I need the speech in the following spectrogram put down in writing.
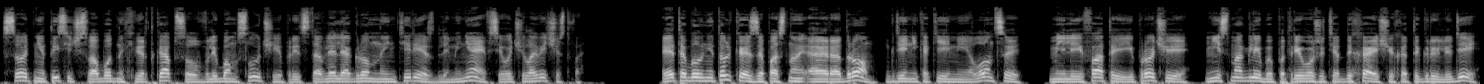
Сотни тысяч свободных верткапсул в любом случае представляли огромный интерес для меня и всего человечества. Это был не только запасной аэродром, где никакие миелонцы, милиефаты и прочие не смогли бы потревожить отдыхающих от игры людей.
